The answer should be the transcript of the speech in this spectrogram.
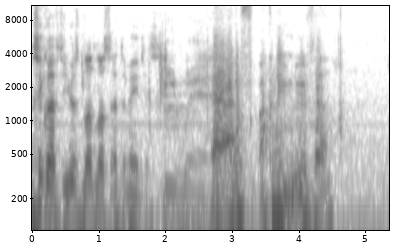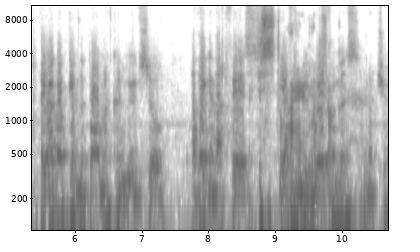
I think we have to use bloodlust at the mages. Yeah, I got. f- I couldn't even move there. Like I got given the bomb and I couldn't move, so I think in that phase Wait, this is the you have to iron, move away from fuck? us. I'm not sure.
